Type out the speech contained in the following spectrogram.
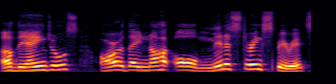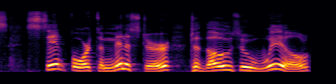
of the angels, Are they not all ministering spirits sent forth to minister to those who will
